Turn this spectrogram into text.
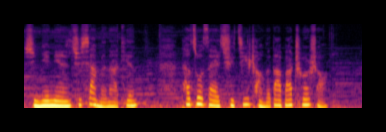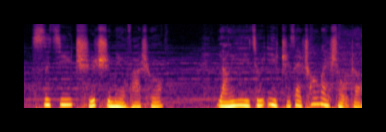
许念念去厦门那天，她坐在去机场的大巴车上。司机迟迟没有发车，杨毅就一直在窗外守着，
